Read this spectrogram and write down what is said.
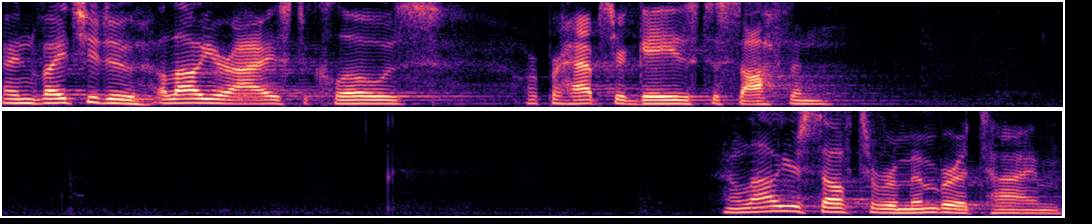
I invite you to allow your eyes to close or perhaps your gaze to soften. Allow yourself to remember a time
